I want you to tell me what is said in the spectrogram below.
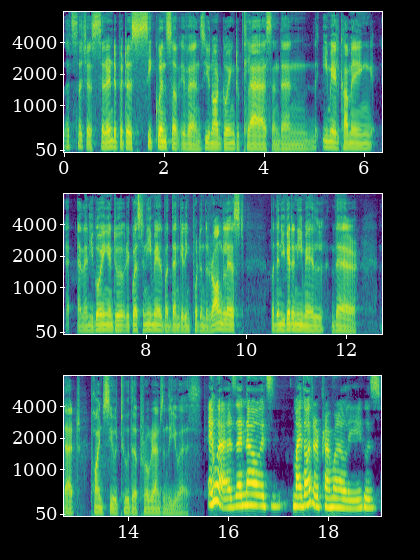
that's such a serendipitous sequence of events. You're not going to class and then the email coming and then you're going into request an email, but then getting put in the wrong list. But then you get an email there that points you to the programs in the US. It was. And now it's my daughter primarily who's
